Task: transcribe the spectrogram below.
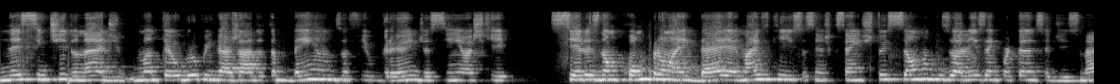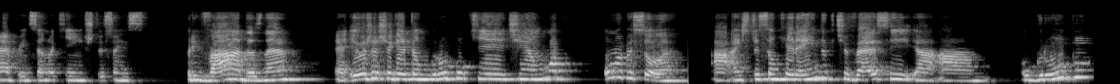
Nesse sentido, né, de manter o grupo engajado também é um desafio grande, assim, eu acho que se eles não compram a ideia, mais do que isso, assim, acho que se a instituição não visualiza a importância disso, né, pensando aqui em instituições privadas, né, é, eu já cheguei a ter um grupo que tinha uma, uma pessoa, a, a instituição querendo que tivesse a, a, o grupo,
